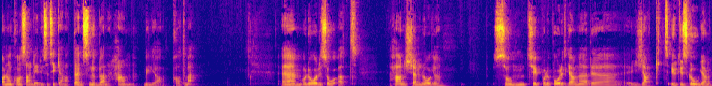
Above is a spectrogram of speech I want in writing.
Av någon konstig anledning så tycker han att den snubben, han vill jag prata med. Um, och då är det så att han känner några som typ håller på lite grann med eh, jakt ute i skogen.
